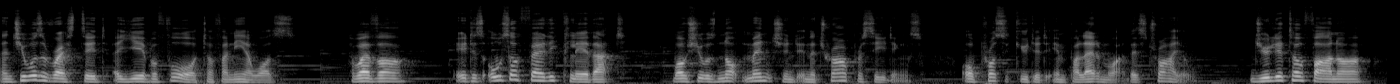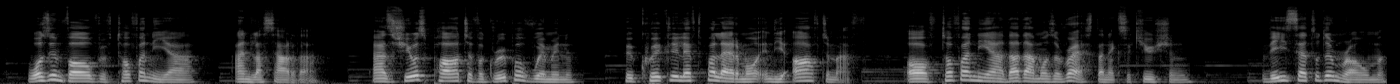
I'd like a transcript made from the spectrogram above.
and she was arrested a year before Tofania was. However, it is also fairly clear that, while she was not mentioned in the trial proceedings or prosecuted in Palermo at this trial, Giulia Tofana was involved with Tofania and Lasarda, as she was part of a group of women who quickly left Palermo in the aftermath of Tofania d'Adamo's arrest and execution. These settled in Rome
